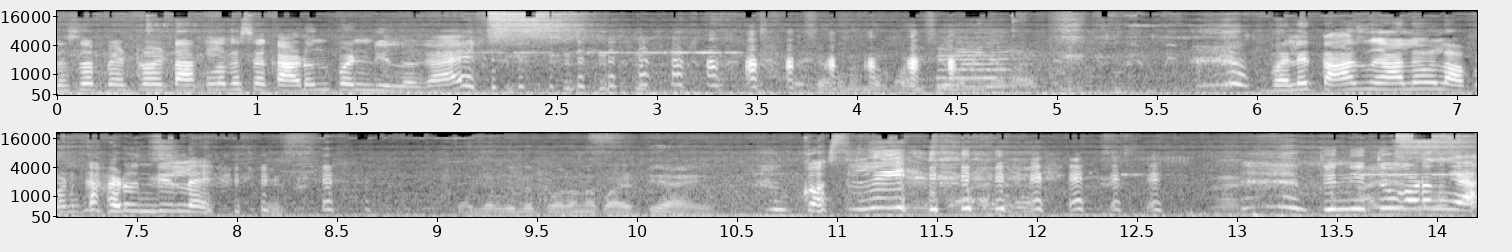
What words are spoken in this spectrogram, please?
जसं पेट्रोल टाकलं तसं काढून पण दिलं काय भले तास घालवला पण काढून दिलंय. त्याच्याबद्दल कोरोना पार्टी आहे. कसली? ती नीतू कडून घ्या.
